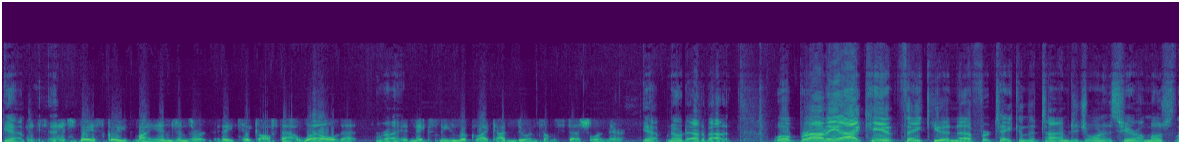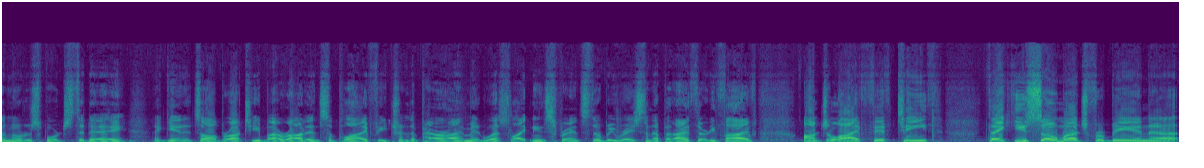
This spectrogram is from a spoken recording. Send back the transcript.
Yeah, it's, it's basically my engines are they take off that well that right. it makes me look like I'm doing something special in there. Yeah, no doubt about it. Well, Brownie, I can't thank you enough for taking the time to join us here on Mostly Motorsports today. Again, it's all brought to you by Rod End Supply, featuring the POWRi Midwest Lightning Sprints. They'll be racing up at I-35 on July 15th thank you so much for being uh,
